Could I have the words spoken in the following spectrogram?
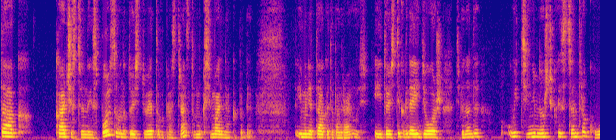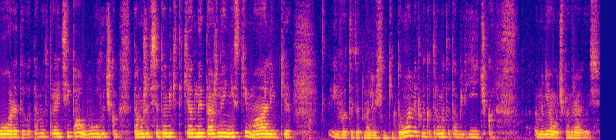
так качественно использовано, то есть у этого пространства максимальное КПД. И мне так это понравилось. И то есть ты когда идешь, тебе надо уйти немножечко из центра города, вот там вот пройти по улочкам. Там уже все домики такие одноэтажные, низкие, маленькие. И вот этот малюсенький домик, на котором эта табличка. Мне очень понравилось.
